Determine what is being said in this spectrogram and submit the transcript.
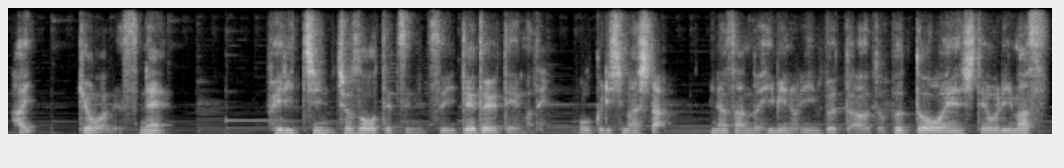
はい、今日はですね、フェリチン貯蔵鉄についてというテーマでお送りしました。皆さんの日々のインプット、アウトプットを応援しております。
